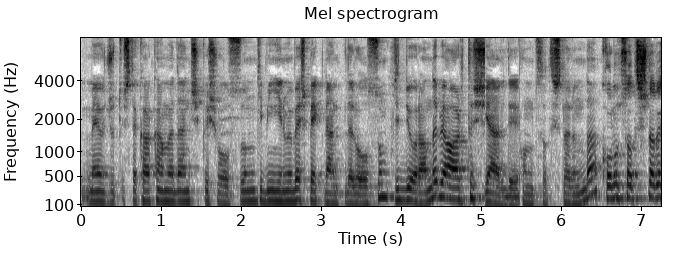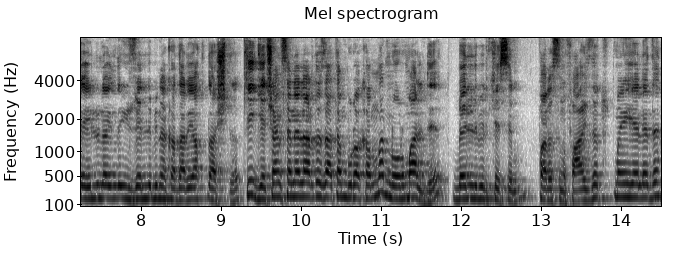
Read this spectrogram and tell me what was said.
Mevcut işte KKM'den çıkış olsun, 2025 beklentileri olsun ciddi oranda bir artış geldi konut satışlarında. Konut satışları Eylül ayında 150 bine kadar yaklaştı. Ki geçen senelerde zaten bu rakamlar normaldi. Belli bir kesim parasını faizde tutmayı yeledi.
